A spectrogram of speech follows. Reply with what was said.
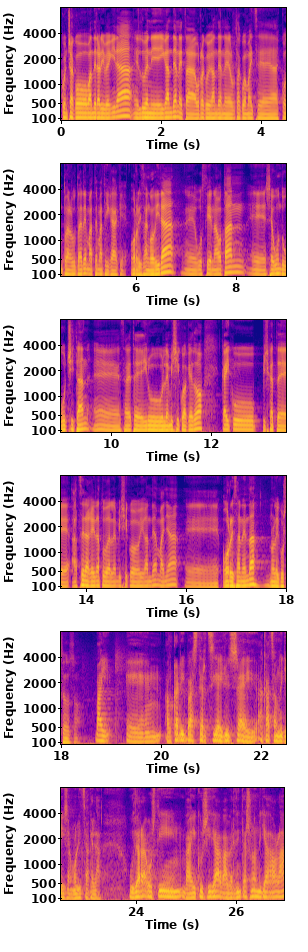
kontxako banderari begira, helduen igandean eta aurreko igandean urtako emaitzea kontuan hartuta ere matematikak horri izango dira, e, guztien ahotan, e, segundu gutxitan, e, zarete hiru lehenbixikoak edo, kaiku pixkate atzera geiratu da lehenbixiko igandean, baina e, horri izanen da, nola ikusten duzu? Bai, en, aurkarik baztertzia irutzai akatza ondia izango litzakela. Udara guztin, ba, ikusi da, ba, berdintasun ondia daola,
